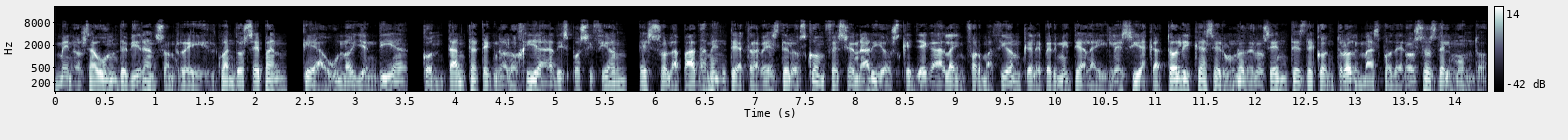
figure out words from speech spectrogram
Menos aún debieran sonreír cuando sepan, que aún hoy en día, con tanta tecnología a disposición, es solapadamente a través de los confesionarios que llega a la información que le permite a la Iglesia Católica ser uno de los entes de control más poderosos del mundo.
